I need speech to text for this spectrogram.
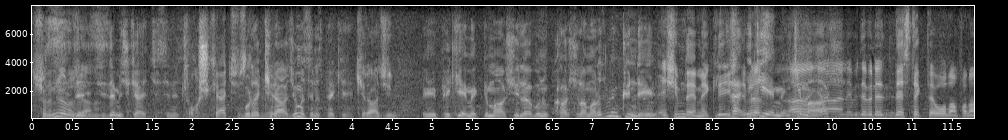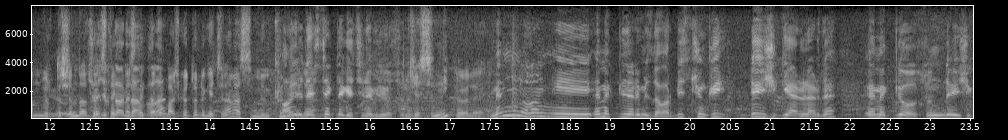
Sürünüyoruz siz de, yani. Siz de mi şikayetçisiniz? Çok şikayetçiyiz. Burada tabii canım. kiracı mısınız peki? Kiracıyım. E, peki emekli maaşıyla bunu karşılamanız mümkün değil. Eşim de emekli. İşte Ha, iki biraz, eme- iki maaş. Yani bir de böyle destek de olan falan yurt dışında destek Çocuklardan meslek tabii falan. başka türlü geçinemezsin. Mümkün Anca değil yani. destekle geçinebiliyorsunuz. Kesinlikle öyle yani. Memnun olan e, emeklilerimiz de var. Biz çünkü değişik yerlerde emekli olsun, değişik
